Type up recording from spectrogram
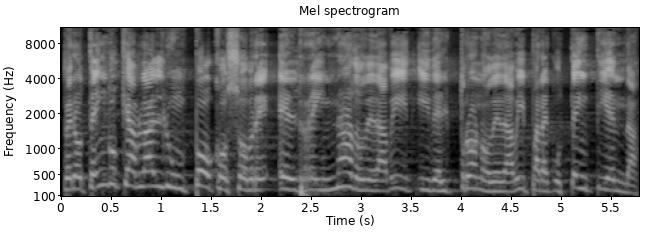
pero tengo que hablarle un poco sobre el reinado de David y del trono de David para que usted entienda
